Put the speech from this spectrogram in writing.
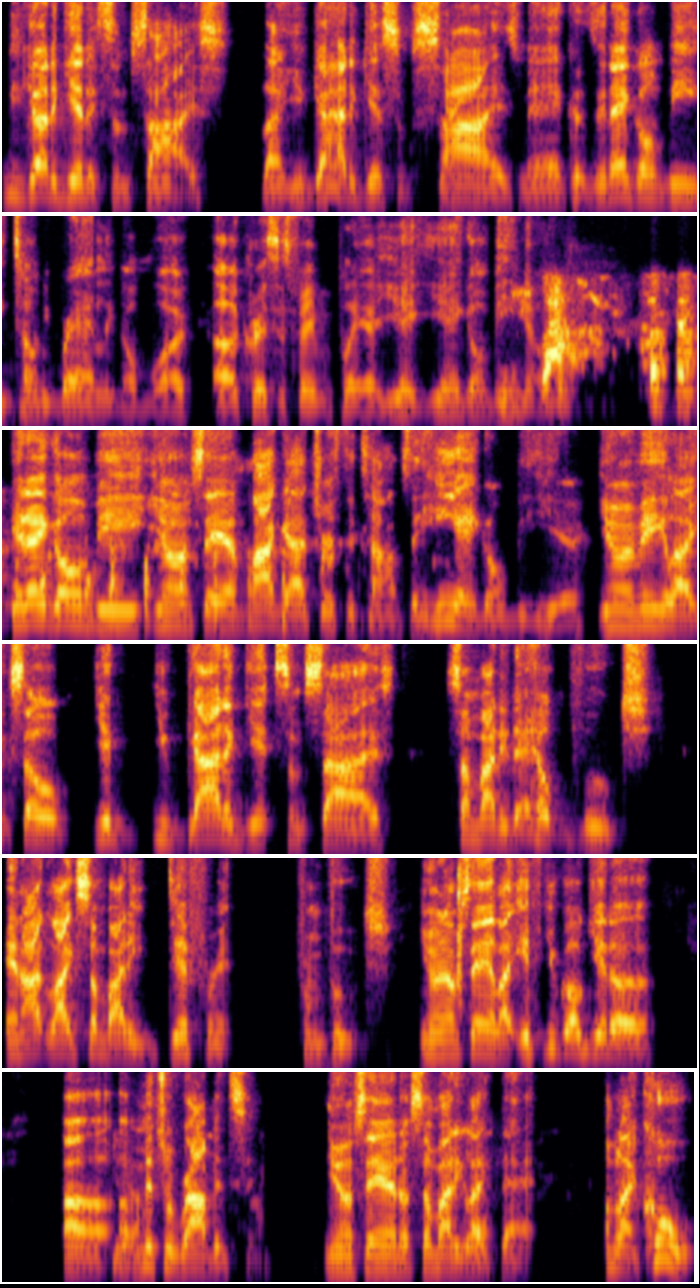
you got to get it some size. Like you got to get some size, man, because it ain't gonna be Tony Bradley no more. Uh, Chris's favorite player. You, you ain't gonna be him. it ain't gonna be, you know what I'm saying? My guy Tristan Thompson, he ain't gonna be here. You know what I mean? Like, so you you gotta get some size, somebody to help Vooch. And I'd like somebody different from Vooch. You know what I'm saying? Like if you go get a uh, yeah. a Mitchell Robinson, you know what I'm saying, or somebody like that. I'm like, cool.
